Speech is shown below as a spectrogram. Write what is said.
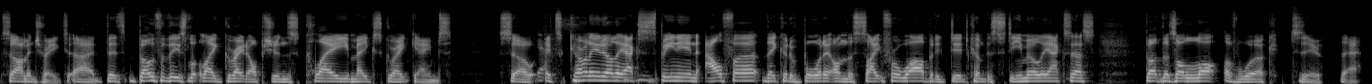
So I'm intrigued. Uh, there's, both of these look like great options. Klei makes great games. So it's currently in early access. It's been in alpha. They could have bought it on the site for a while, but it did come to Steam early access. But there's a lot of work to do there.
